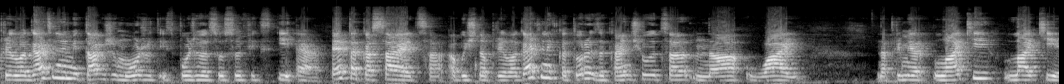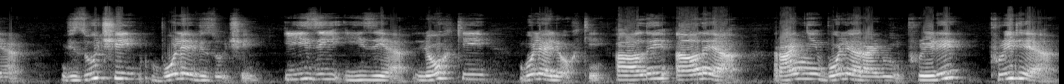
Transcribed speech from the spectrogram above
прилагательными также может использоваться суффикс er. Это касается обычно прилагательных, которые заканчиваются на y. Например, lucky, luckier. Везучий, более везучий easy, easier, легкий, более легкий, early, earlier, ранний, более ранний, pretty, prettier,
